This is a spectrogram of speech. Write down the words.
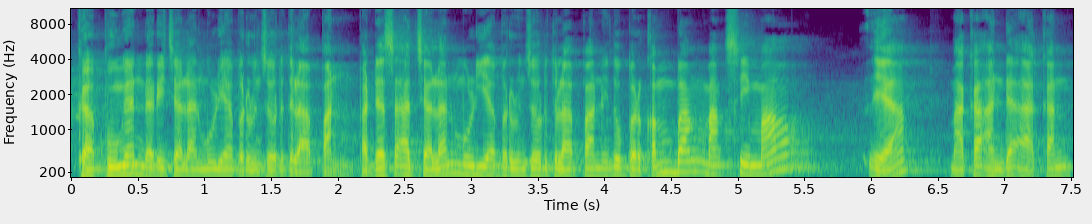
gabungan dari jalan mulia berunsur delapan. Pada saat jalan mulia berunsur delapan itu berkembang maksimal, ya, maka Anda akan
